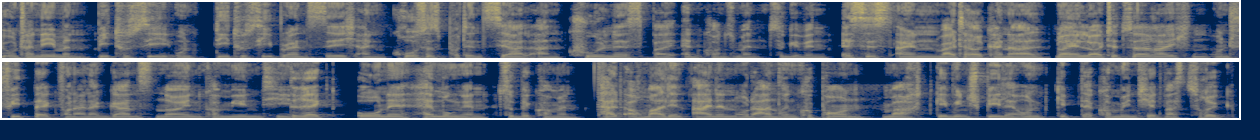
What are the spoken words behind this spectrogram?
Für Unternehmen, B2C und D2C-Brands sehe ich ein großes Potenzial an Coolness bei Endkonsumenten zu gewinnen. Es ist ein weiterer Kanal, neue Leute zu erreichen und Feedback von einer ganz neuen Community direkt ohne Hemmungen zu bekommen. Teilt auch mal den einen oder anderen Coupon, macht Gewinnspiele und gibt der Community etwas zurück.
